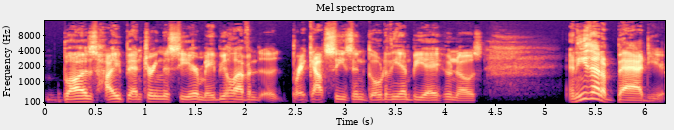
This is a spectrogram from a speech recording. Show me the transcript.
buzz, hype entering this year. Maybe he'll have a breakout season, go to the NBA, who knows. And he's had a bad year.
